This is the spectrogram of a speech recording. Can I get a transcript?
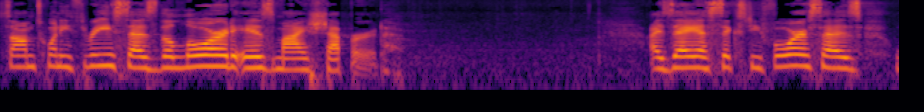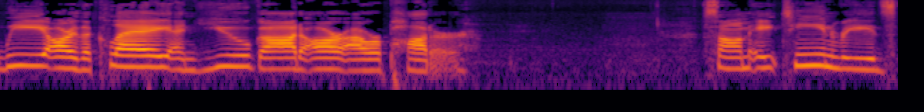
Psalm 23 says, The Lord is my shepherd. Isaiah 64 says, We are the clay, and you, God, are our potter. Psalm 18 reads,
